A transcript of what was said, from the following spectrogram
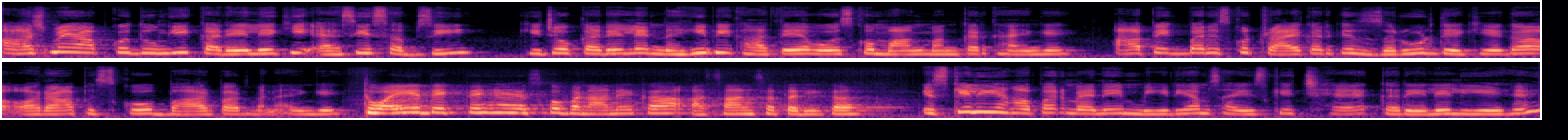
आज मैं आपको दूँगी करेले की ऐसी सब्ज़ी कि जो करेले नहीं भी खाते हैं वो इसको मांग मांग कर खाएँगे। आप एक बार इसको ट्राई करके ज़रूर देखिएगा और आप इसको बार बार बनाएँगे। तो आइए देखते हैं इसको बनाने का आसान सा तरीका। इसके लिए यहाँ पर मैंने मीडियम साइज़ के छः करेले लिए हैं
